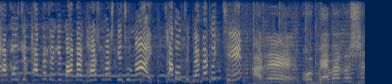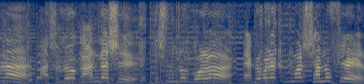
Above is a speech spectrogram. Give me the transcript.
ছাগল যে ফাঁকা জায়গায় বাঁধা ঘাস মাস কিছু নাই ছাগল যে ব্যাবা করছে আরে ও ব্যবহার করছে না আসলে ও গান গাছে কি সুন্দর গলা একেবারে কুমার শানু ফেল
